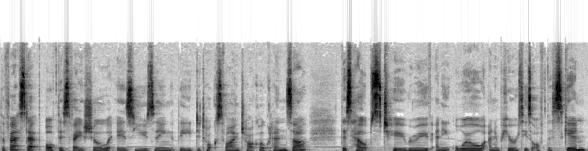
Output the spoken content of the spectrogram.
The first step of this facial is using the detoxifying charcoal cleanser. This helps to remove any oil and impurities off the skin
